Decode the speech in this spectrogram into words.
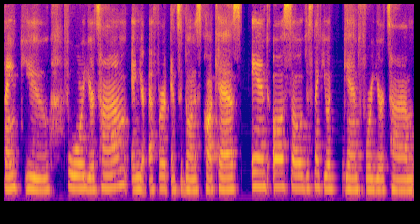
thank you for your time and your effort into doing this podcast. And also just thank you again for your time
